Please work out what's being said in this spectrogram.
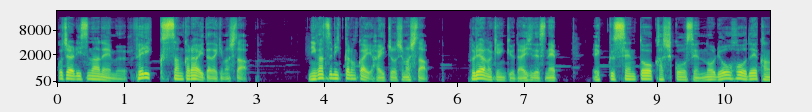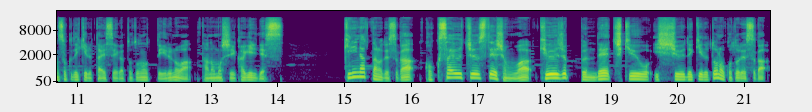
こちらリスナーネーム、フェリックスさんからいただきました。2月3日の回拝聴しました。フレアの研究大事ですね。X 線と可視光線の両方で観測できる体制が整っているのは頼もしい限りです。気になったのですが、国際宇宙ステーションは90分で地球を一周できるとのことですが、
